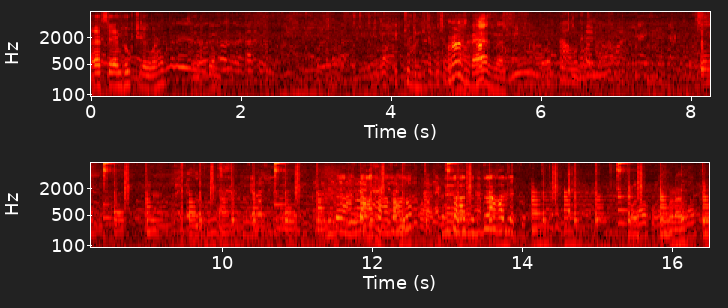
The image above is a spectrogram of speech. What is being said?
এক সেকেন্ড ঢুকছি একবার হ্যাঁ। একদম একটু ডিঙ্কিটা পেছনে ব্যাস ব্যাস। ওরাও আসছি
